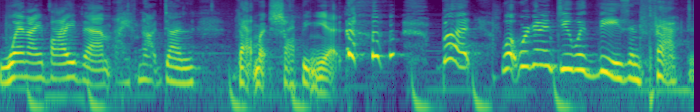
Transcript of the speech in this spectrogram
when I buy them. I've not done that much shopping yet. but what we're gonna do with these, in fact,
